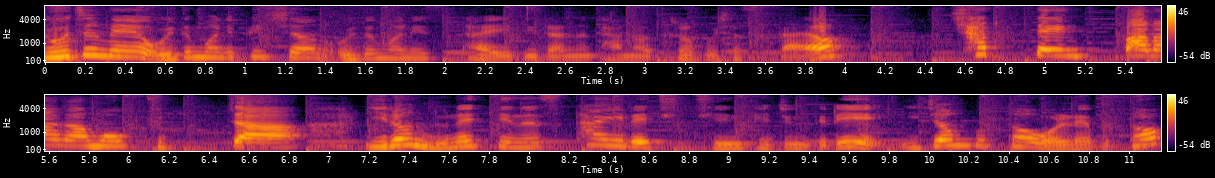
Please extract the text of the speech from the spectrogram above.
요즘에 올드머니 패션, 올드머니 스타일이라는 단어 들어보셨을까요? 샷땡, 빠라가모, 붓 자 이런 눈에 띄는 스타일에 지친 대중들이 이전부터 원래부터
